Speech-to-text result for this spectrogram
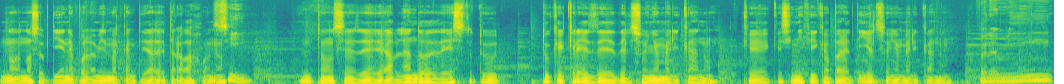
no, no se obtiene por la misma cantidad de trabajo, ¿no? Sí. Entonces, hablando de esto, ¿tú, ¿tú qué crees del sueño americano? ¿Qué, ¿Qué significa para ti el sueño americano? Para mí,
